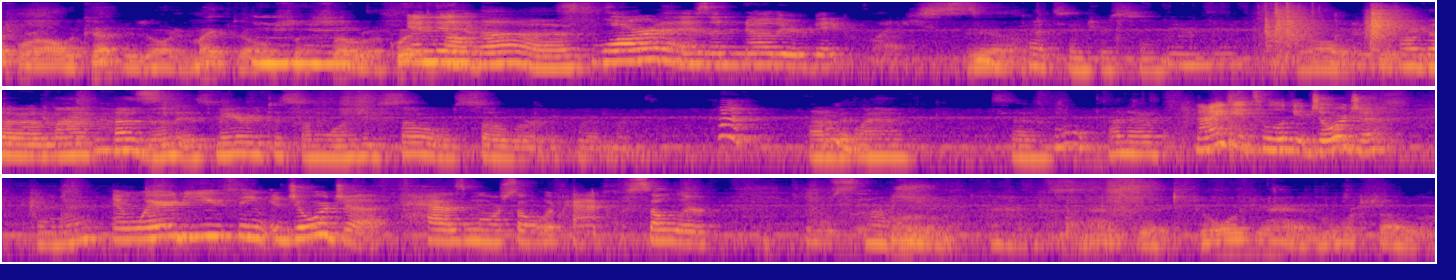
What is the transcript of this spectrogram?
that's where all the companies are that make all Mhm. solar equipment. And then Although, Florida is another big place. yeah, that's interesting. hmm all. Although my cousin is married to someone who sold solar equipment out of Atlanta. So Cool. I know. Now you get to look at Georgia. Okay. And where do you think Georgia has more solar pack solar usage? Probably. That's it. Georgia has more solar.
